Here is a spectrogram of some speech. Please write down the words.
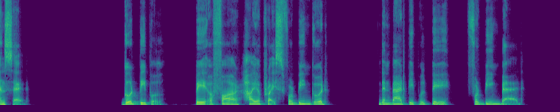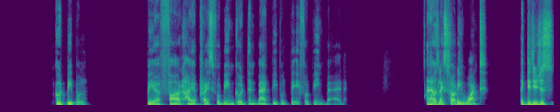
and said, Good people pay a far higher price for being good than bad people pay for being bad. Good people pay a far higher price for being good than bad people pay for being bad. And I was like, sorry, what? Like, did you just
